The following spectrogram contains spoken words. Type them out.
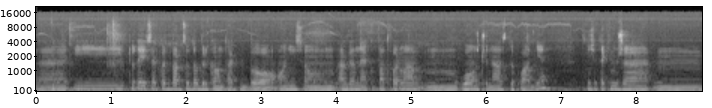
E, I tutaj jest akurat bardzo dobry kontakt, bo oni są, Algona jako platforma mm, łączy nas dokładnie. W sensie takim, że mm,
